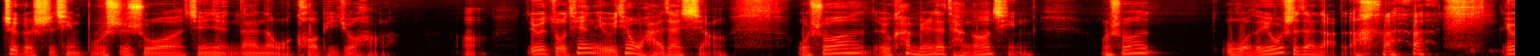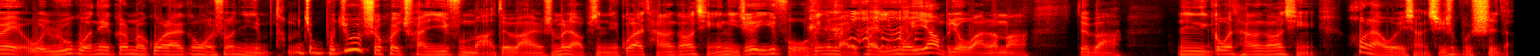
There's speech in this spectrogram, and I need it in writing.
这个事情不是说简简单单我 copy 就好了啊。因为昨天有一天我还在想，我说有看别人在弹钢琴，我说我的优势在哪儿呢？因为我如果那哥们儿过来跟我说你他们就不就是会穿衣服嘛，对吧？有什么了不起？你过来弹个钢琴，你这个衣服我给你买一套一模一样不就完了吗？对吧？你你给我弹个钢琴，后来我一想，其实不是的。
